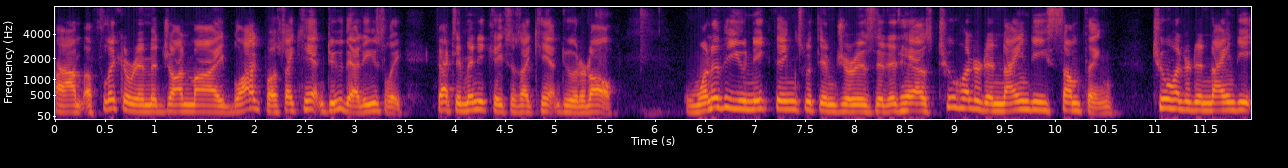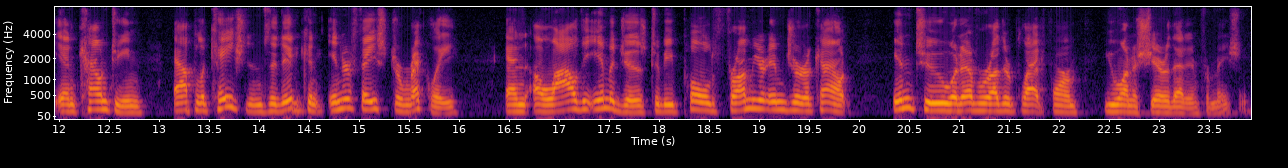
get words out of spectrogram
um, a Flickr image on my blog post. I can't do that easily. In fact, in many cases, I can't do it at all. One of the unique things with Imgur is that it has 290 something, 290 and counting applications that it can interface directly and allow the images to be pulled from your Imgur account into whatever other platform you want to share that information.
